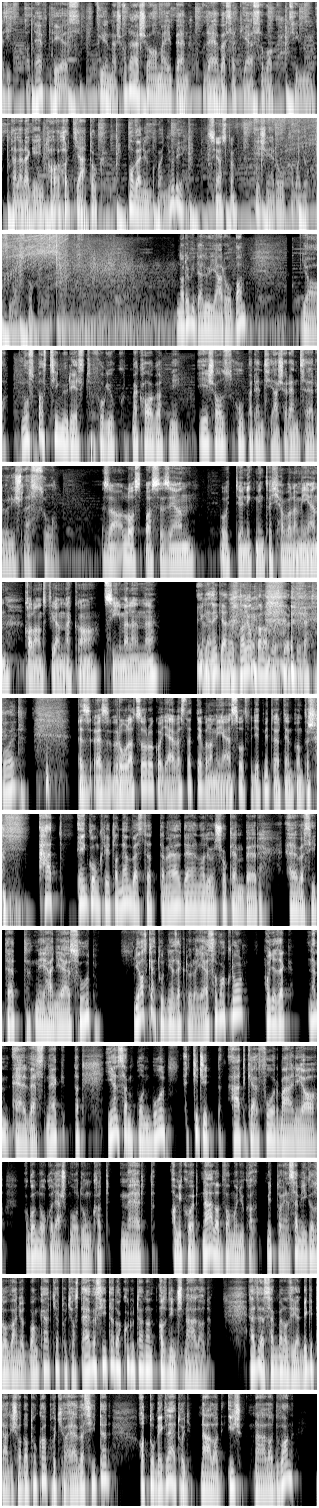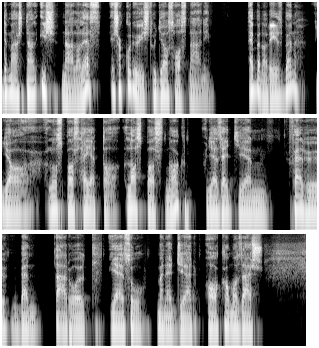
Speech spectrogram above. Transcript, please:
Ez itt a DevTales filmes adása, amelyben az Elveszett Jelszavak című teleregényt hallhatjátok. Ma velünk van Gyuri. Sziasztok. És én Róka vagyok. Sziasztok. Na rövid előjáróban ugye a Los Pass című részt fogjuk meghallgatni, és az operenciás rendszerről is lesz szó. Ez a Los Pass, ez olyan úgy tűnik, mintha valamilyen kalandfilmnek a címe lenne. Igen, ez... igen, ez nagyon kalandos történet volt. Ez, ez rólad szólok, hogy elvesztettél valami jelszót, vagy itt mi történt pontosan? Hát én konkrétan nem vesztettem el, de nagyon sok ember elveszített néhány jelszót. Ugye azt kell tudni ezekről a jelszavakról, hogy ezek nem elvesznek, tehát ilyen szempontból egy kicsit át kell formálni a, a gondolkodásmódunkat, mert amikor nálad van mondjuk a mit tudom, személyigazolványod, bankkártyát, hogyha azt elveszíted, akkor utána az nincs nálad. Ezzel szemben az ilyen digitális adatokat, hogyha elveszíted, attól még lehet, hogy nálad is nálad van, de másnál is nála lesz, és akkor ő is tudja azt használni. Ebben a részben ugye a LostPass helyett a LastPass-nak, ugye ez egy ilyen felhőben tárolt jelszó menedzser alkalmazás,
